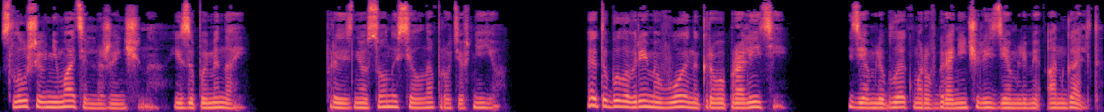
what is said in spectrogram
«Слушай внимательно, женщина, и запоминай», — произнес он и сел напротив нее. Это было время войн и кровопролитий. Земли Блэкморов граничили с землями Ангальд.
